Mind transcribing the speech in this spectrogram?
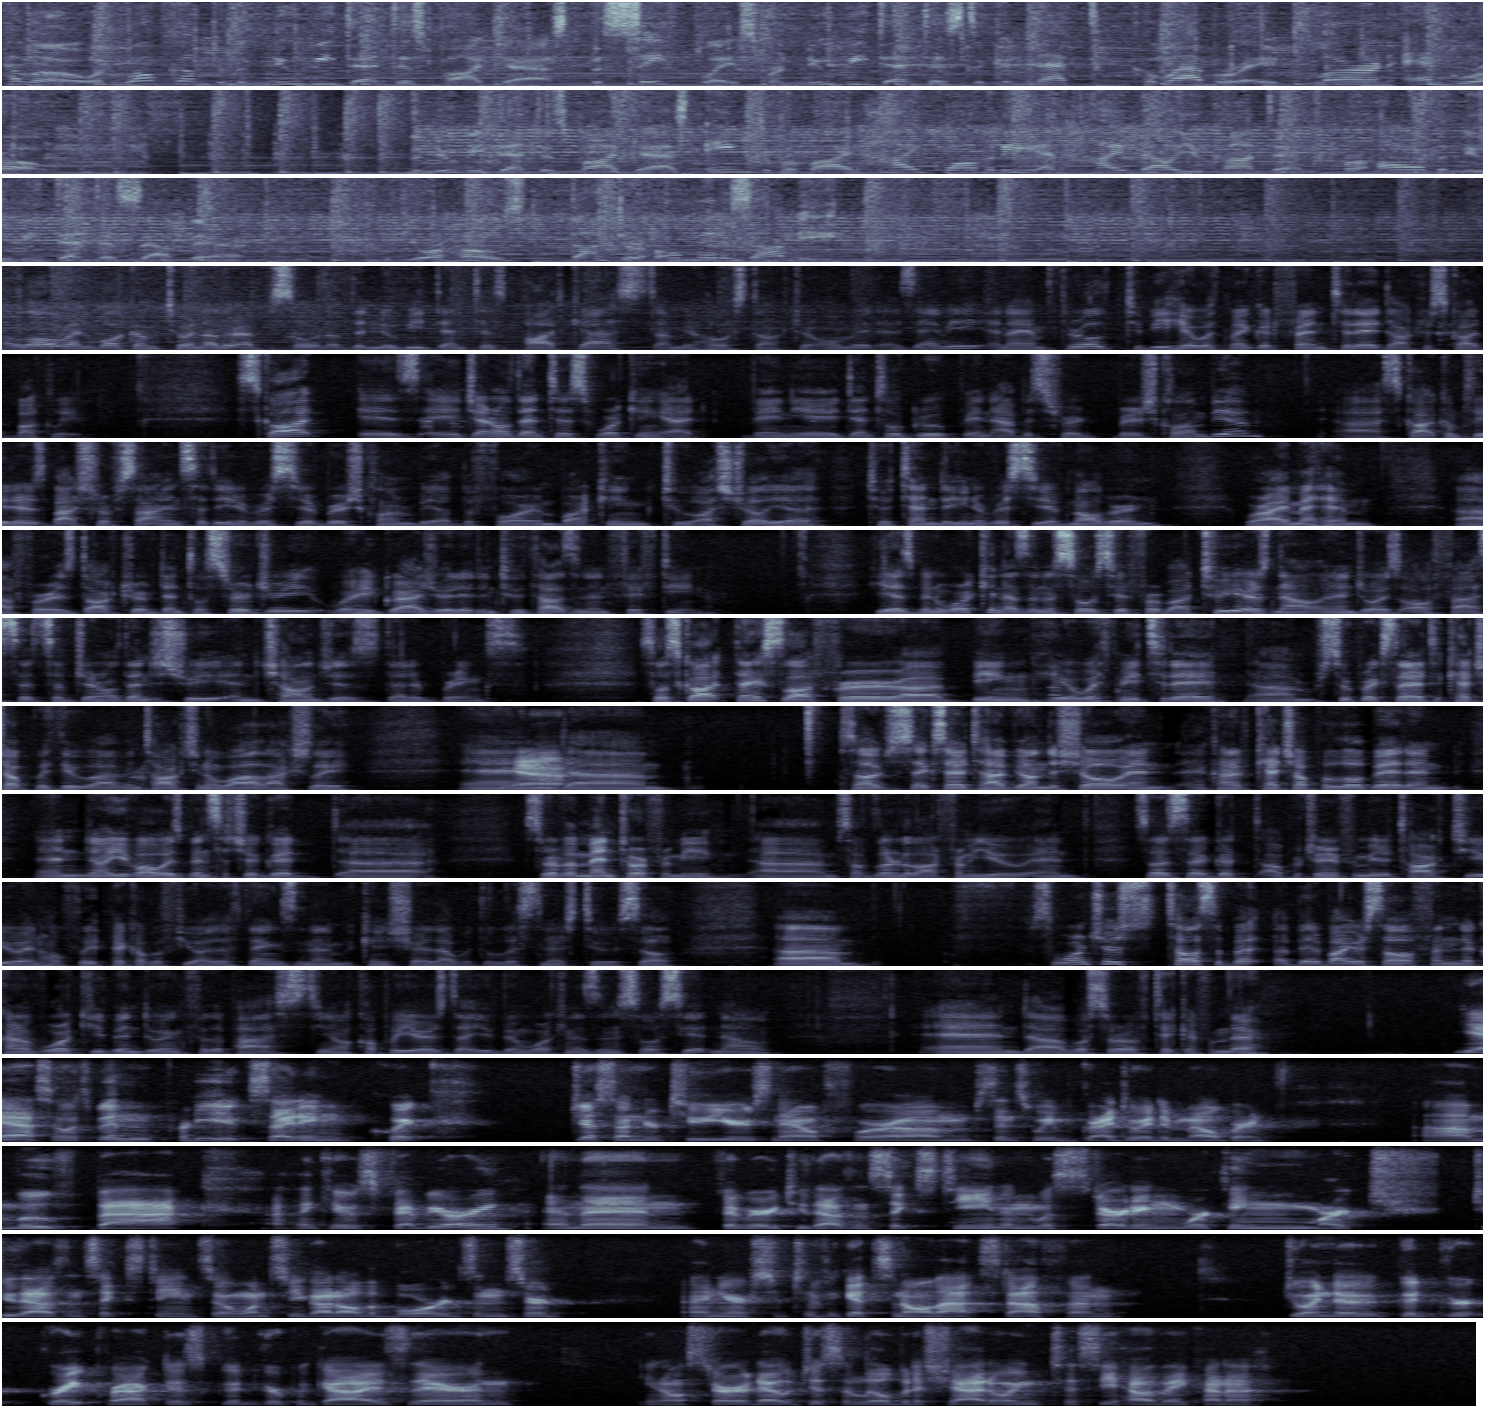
Hello, and welcome to the Newbie Dentist Podcast, the safe place for newbie dentists to connect, collaborate, learn, and grow. The Newbie Dentist Podcast aims to provide high quality and high value content for all the newbie dentists out there. With your host, Dr. Omid Azami. Hello and welcome to another episode of the Newbie Dentist Podcast. I'm your host, Dr. Omid Azami, and I am thrilled to be here with my good friend today, Dr. Scott Buckley. Scott is a general dentist working at Vanier Dental Group in Abbotsford, British Columbia. Uh, Scott completed his Bachelor of Science at the University of British Columbia before embarking to Australia to attend the University of Melbourne, where I met him uh, for his Doctor of Dental Surgery, where he graduated in 2015. He has been working as an associate for about two years now and enjoys all facets of general dentistry and the challenges that it brings. So, Scott, thanks a lot for uh, being here with me today. I'm super excited to catch up with you. I haven't talked to you in a while, actually. And yeah. um, so I'm just excited to have you on the show and, and kind of catch up a little bit. And, and you know, you've always been such a good uh, sort of a mentor for me. Um, so I've learned a lot from you. And so it's a good opportunity for me to talk to you and hopefully pick up a few other things and then we can share that with the listeners too. So, um, so why don't you just tell us a bit a bit about yourself and the kind of work you've been doing for the past you know couple years that you've been working as an associate now, and uh, we'll sort of take it from there. Yeah, so it's been pretty exciting, quick, just under two years now for um, since we graduated Melbourne. Um, moved back, I think it was February, and then February 2016, and was starting working March 2016. So once you got all the boards and cert- and your certificates and all that stuff. And joined a good, gr- great practice, good group of guys there, and you know started out just a little bit of shadowing to see how they kind of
